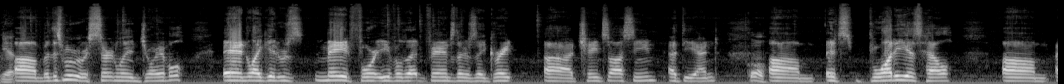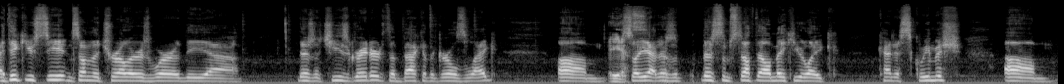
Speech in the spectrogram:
Yep. um, but this movie was certainly enjoyable, and like it was made for Evil Dead fans. There's a great uh, chainsaw scene at the end. cool. Um, it's bloody as hell. Um, I think you see it in some of the trailers where the uh, there's a cheese grater to the back of the girl's leg. Um, Yes. So yeah, there's a, there's some stuff that'll make you like kind of squeamish. Um,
